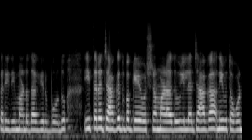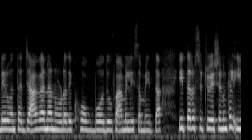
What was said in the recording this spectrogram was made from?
ಖರೀದಿ ಮಾಡೋದಾಗಿರ್ಬೋದು, ಈ ಥರ ಜಾಗದ ಬಗ್ಗೆ ಯೋಚನೆ ಮಾಡೋದು, ಇಲ್ಲ ಜಾಗ, ನೀವು ತಗೊಂಡಿರುವಂಥ ಜಾಗನ ನೋಡೋದಕ್ಕೆ ಹೋಗ್ಬೋದು ಫ್ಯಾಮಿಲಿ ಸಮೇತ, ಈ ಥರ ಸಿಚುವೇಶನ್ಗಳು ಈ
